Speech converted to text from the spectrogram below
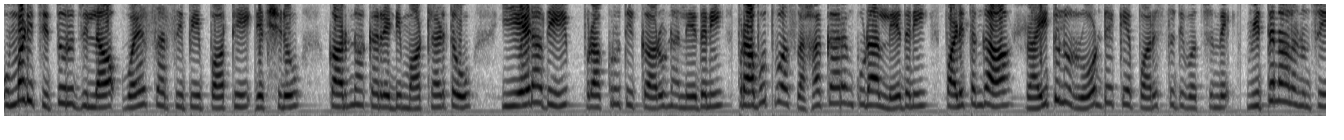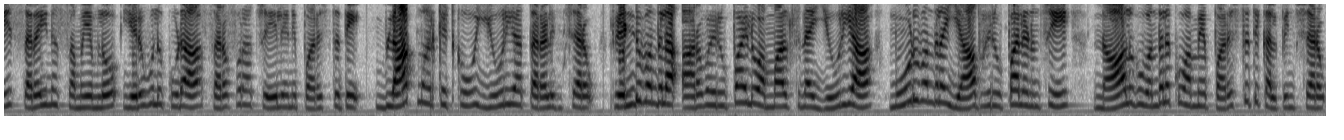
ఉమ్మడి చిత్తూరు జిల్లా వైఎస్సార్సీపీ పార్టీ అధ్యక్షుడు కరుణాకర్ రెడ్డి మాట్లాడుతూ ఈ ఏడాది ప్రకృతి కరుణ లేదని ప్రభుత్వ సహకారం కూడా లేదని ఫలితంగా రైతులు రోడ్డెక్కే పరిస్థితి వచ్చింది. విత్తనాల నుంచి సరైన సమయంలో ఎరువులు కూడా సరఫరా చేయలేని పరిస్థితి. బ్లాక్ మార్కెట్కు యూరియా తరలించారు. రెండు వందల అరవై రూపాయలు అమ్మాల్సిన యూరియా మూడు వందల యాభై రూపాయల నుంచి నాలుగు వందలకు అమ్మే పరిస్థితి కల్పించారు.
